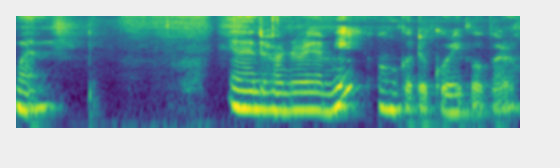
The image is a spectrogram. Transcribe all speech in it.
ওৱান। এনেধৰণেৰে আমি অংকটো কৰিব পাৰোঁ।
